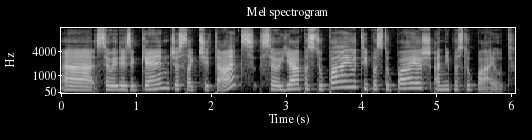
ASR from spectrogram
Uh, so it is again just like читать. So я поступаю, ты поступаешь, они поступают.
